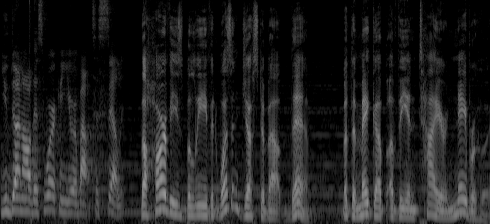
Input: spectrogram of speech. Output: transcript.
you've done all this work and you're about to sell it. The Harveys believe it wasn't just about them, but the makeup of the entire neighborhood.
